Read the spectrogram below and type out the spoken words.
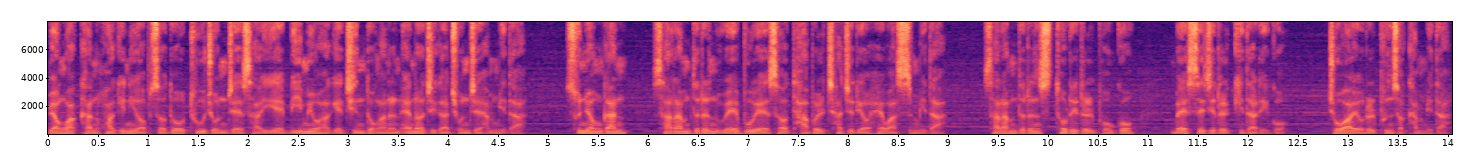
명확한 확인이 없어도 두 존재 사이에 미묘하게 진동하는 에너지가 존재합니다. 수년간 사람들은 외부에서 답을 찾으려 해왔습니다. 사람들은 스토리를 보고 메시지를 기다리고 좋아요를 분석합니다.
